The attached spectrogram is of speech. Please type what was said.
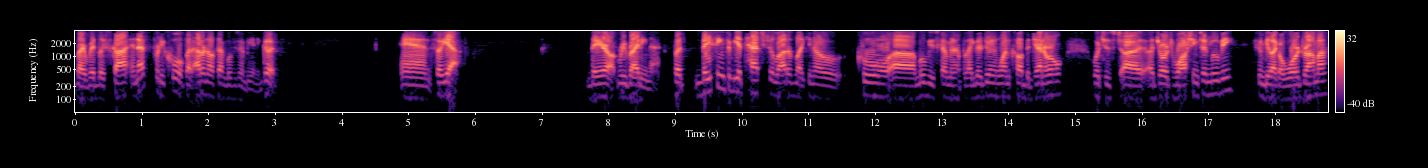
by Ridley Scott, and that's pretty cool. But I don't know if that movie's gonna be any good. And so yeah, they are rewriting that, but they seem to be attached to a lot of like you know cool uh, movies coming up. Like they're doing one called The General, which is uh, a George Washington movie. It's gonna be like a war drama.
